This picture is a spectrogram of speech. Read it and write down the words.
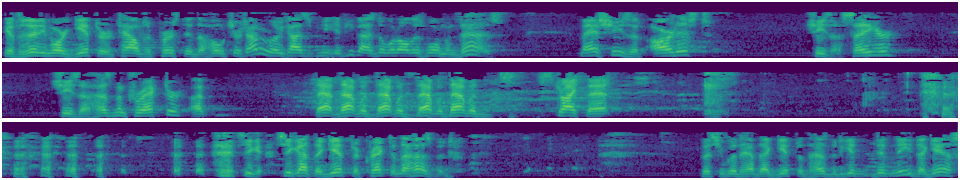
if there's any more gifted or talented person in the whole church. I don't know, you guys, if you, if you guys know what all this woman does. Man, she's an artist. She's a singer. She's a husband corrector. I, that that would that would that would that would strike that. She she got the gift of correcting the husband, but she wouldn't have that gift of the husband didn't need, I guess.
